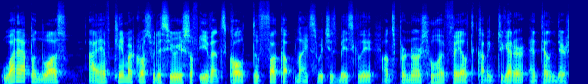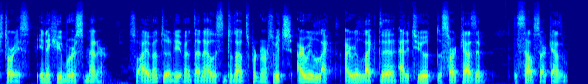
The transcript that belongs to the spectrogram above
what happened was I have came across with a series of events called the Fuck Up Nights, which is basically entrepreneurs who have failed coming together and telling their stories in a humorous manner. So I went to that event and I listened to the entrepreneurs, which I really liked. I really liked the attitude, the sarcasm, the self sarcasm.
